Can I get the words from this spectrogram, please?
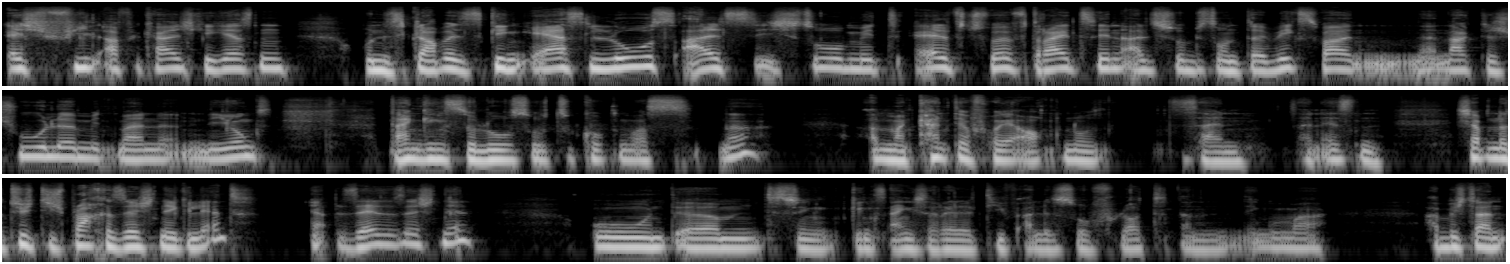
echt viel afrikanisch gegessen. Und ich glaube, es ging erst los, als ich so mit 11, 12, 13, als ich so ein bisschen unterwegs war, nach der Schule mit meinen Jungs, dann ging es so los, so zu gucken, was, ne? Aber man kannte ja vorher auch nur sein, sein Essen. Ich habe natürlich die Sprache sehr schnell gelernt. Ja, sehr, sehr, sehr schnell. Und ähm, deswegen ging es eigentlich relativ alles so flott. Dann irgendwann habe ich dann,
